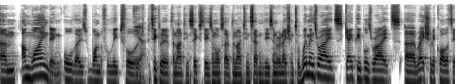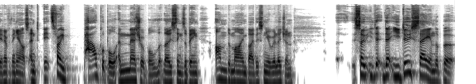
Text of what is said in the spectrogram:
um, unwinding all those wonderful leaps forward, Yeah. particularly of the 1960s and also of the 1970s in relation to women's rights, gay people's rights, uh, racial equality, and everything else. And it's very palpable and measurable that those things are being undermined by this new religion. So th- that you do say in the book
